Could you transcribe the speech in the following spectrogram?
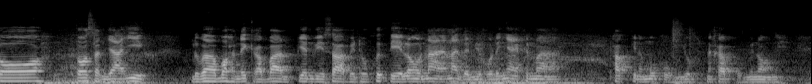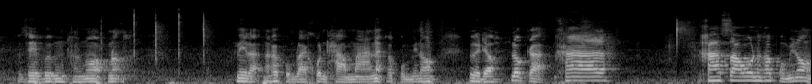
ต่อต่อสัญญาอีก หรือว่าบ่ทันได้กลับบ้านเปลี่ยนวีซ่าเป็นโทคุเตะแล้วน่าน่าจะมีคนได้ง่ายขึ้นมาพักกินน้ำมูกผมอยู่นะครับผมพี่น้องนี่เราจะเบิ้งทางนอกเนาะนี่แหละนะครับ ผมหลายคนถามมานะครับผมพี่น้องเออเดี๋ยวแล้วกะค่าค่าเซานะครับ ผมพี่น้อง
